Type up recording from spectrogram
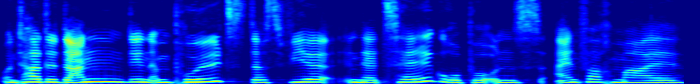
und hatte dann den Impuls, dass wir in der Zellgruppe uns einfach mal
